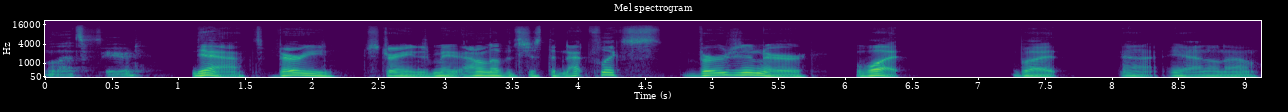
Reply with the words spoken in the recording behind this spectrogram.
Well, that's weird. Yeah, it's very strange. Maybe I don't know if it's just the Netflix version or what, but uh, yeah, I don't know.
